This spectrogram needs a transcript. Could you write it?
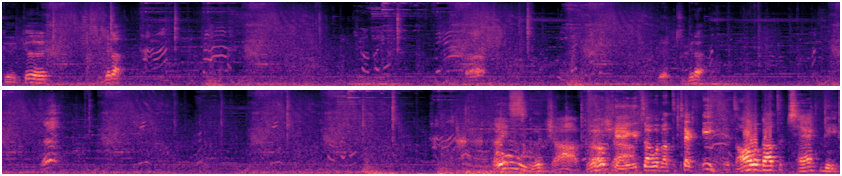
Good, good, good. It up. Keep it up. Ah. Nice, Ooh. good job, good Okay, job. it's all about the technique. It's all about the technique.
